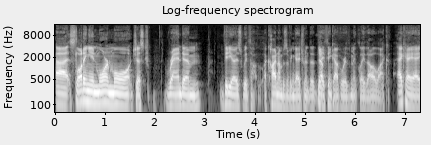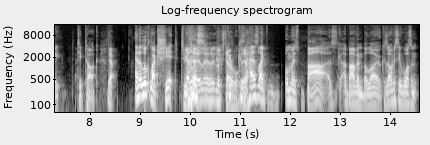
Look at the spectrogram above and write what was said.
Uh, slotting in more and more just random videos with like high numbers of engagement that they think algorithmically they'll like, aka TikTok. Yep. And it looked like shit, to be It- honest. it- it looks terrible, Because yeah. it has like almost bars above and below. Because obviously it wasn't,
